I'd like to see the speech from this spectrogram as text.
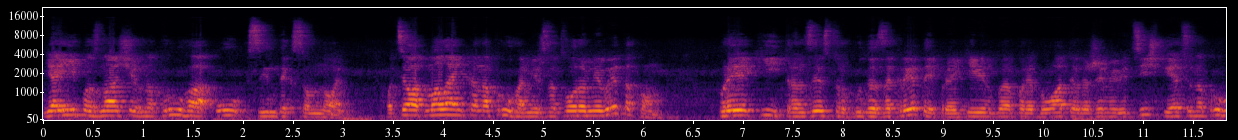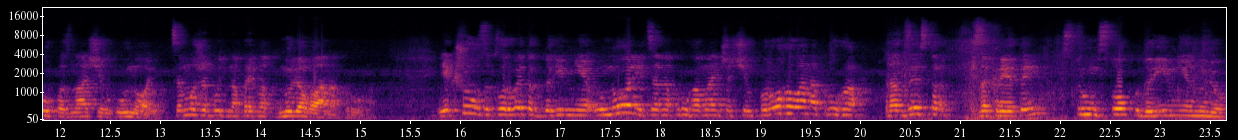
я її позначив напруга У з індексом 0. Оця от маленька напруга між затвором і витоком, при якій транзистор буде закритий, при якій він буде перебувати в режимі відсічки, я цю напругу позначив у 0. Це може бути, наприклад, нульова напруга. Якщо у затвор виток дорівнює у 0, і ця напруга менша, ніж порогова напруга, транзистор закритий, струм стоку дорівнює нулю.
